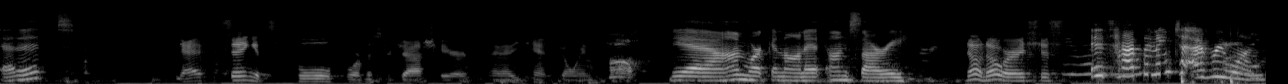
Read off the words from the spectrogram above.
Edit. Yeah, it's saying it's full for Mr. Josh here. and he can't join. Yeah, I'm working on it. I'm sorry. No, no worries. Just It's happening to everyone.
